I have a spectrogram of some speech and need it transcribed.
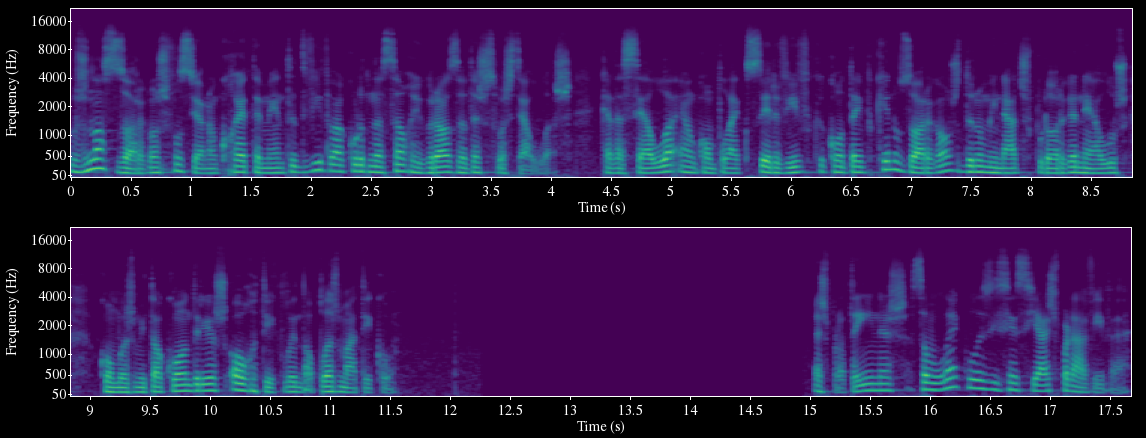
Os nossos órgãos funcionam corretamente devido à coordenação rigorosa das suas células. Cada célula é um complexo ser vivo que contém pequenos órgãos denominados por organelos, como as mitocôndrias ou o retículo endoplasmático. As proteínas são moléculas essenciais para a vida.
